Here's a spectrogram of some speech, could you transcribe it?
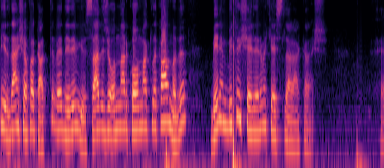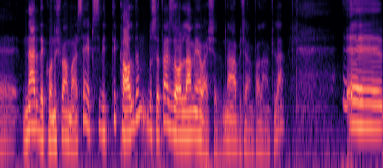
birden şafak attı ve dediğim gibi sadece onlar kovmakla kalmadı. Benim bütün şeylerimi kestiler arkadaş. Ee, nerede konuşmam varsa hepsi bitti. Kaldım bu sefer zorlanmaya başladım. Ne yapacağım falan filan. Ee,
